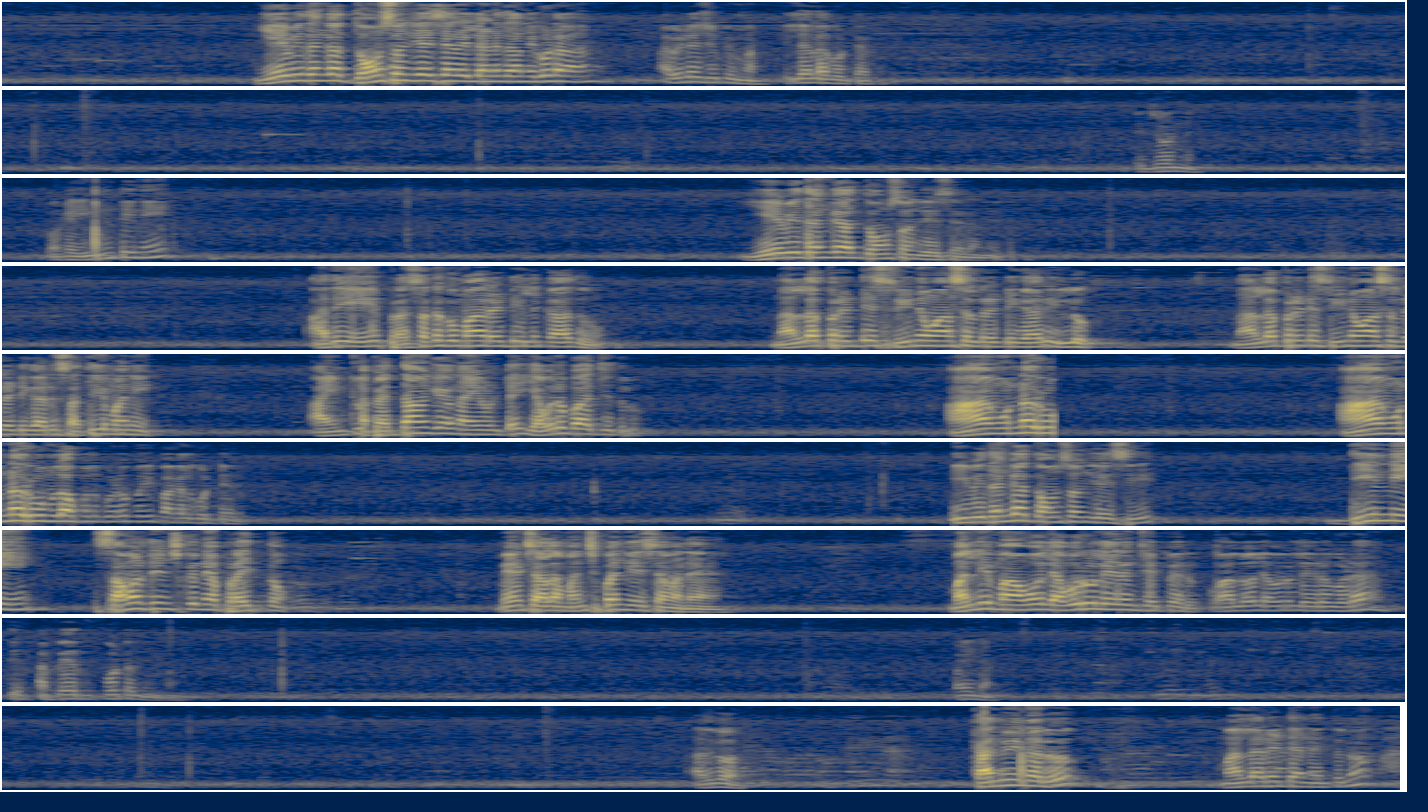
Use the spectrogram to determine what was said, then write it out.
ఏ విధంగా ధ్వంసం చేశారు ఇల్లు అనే దాన్ని కూడా ఆ వీడియో చూపిమ్మా. ఇల్లు ఎలా కొట్టారు? చూడండి. ఒక ఇంటిని ఏ విధంగా ధ్వంసం చేశారనేది. అది ప్రసన్న కుమార్ రెడ్డి ఇల్లు కాదు నల్లపరెడ్డి శ్రీనివాసులు రెడ్డి గారి ఇల్లు. నల్లపరెడ్డి శ్రీనివాసుల రెడ్డి గారి సతీమణి ఆ ఇంట్లో పెద్ద అయి ఉంటే ఎవరు బాధ్యతలు? ఆమె ఉన్న రూమ్ ఆమె ఉన్న రూమ్ లోపల కూడా పోయి పగలు కొట్టారు. ఈ విధంగా ధ్వంసం చేసి దీన్ని సమర్థించుకునే ప్రయత్నం. మేము చాలా మంచి పని చేశామనే. మళ్ళీ మా వాళ్ళు ఎవరూ లేరని చెప్పారు. వాళ్ళ వాళ్ళు ఎవరు లేరు కూడా ఆ పేరు ఫోటో పైన. అదిగో. కన్వీనరు మల్లారెడ్డి అనే ఎత్తును.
